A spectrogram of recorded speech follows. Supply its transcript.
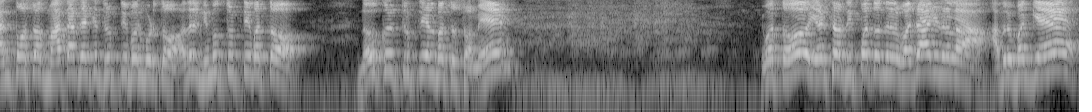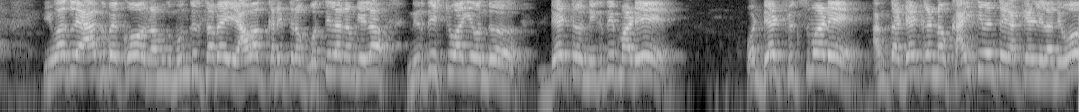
ಸಂತೋಷವಾಗಿ ಮಾತಾಡ್ದಕ್ಕೆ ತೃಪ್ತಿ ಬಂದ್ಬಿಡ್ತು. ಅಂದರೆ ನಿಮಗೆ ತೃಪ್ತಿ ಬತ್ತು ನೌಕರಿಗೆ ತೃಪ್ತಿಯಲ್ಲಿ ಬತ್ತು ಸ್ವಾಮಿ? ಇವತ್ತು ಎರಡು ಸಾವಿರದ ಇಪ್ಪತ್ತೊಂದರಲ್ಲಿ ವಜಾ ಆಗಿದ್ರಲ್ಲ, ಅದ್ರ ಬಗ್ಗೆ ಇವಾಗಲೇ ಆಗಬೇಕು. ನಮ್ಗೆ ಮುಂದಿನ ಸಭೆ ಯಾವಾಗ ಕರೀತಿರೋ ಗೊತ್ತಿಲ್ಲ ನಮಗೆ. ಇಲ್ಲ, ನಿರ್ದಿಷ್ಟವಾಗಿ ಒಂದು ಡೇಟ್ ನಿಗದಿ ಮಾಡಿ. ಒಂದು ಡೇಟ್ ಫಿಕ್ಸ್ ಮಾಡಿ ಅಂಥ ಡೇಟ್ಗಳು ನಾವು ಕಾಯ್ತೀವಿ ಅಂತ ಯಾಕೆ ಹೇಳಲಿಲ್ಲ ನೀವು?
